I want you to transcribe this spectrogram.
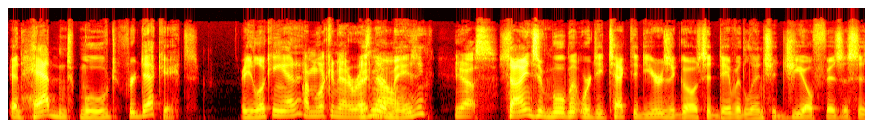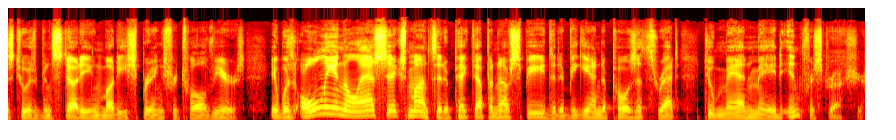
and hadn't moved for decades. Are you looking at it? I'm looking at it right now. Isn't now. it amazing? Yes. Signs of movement were detected years ago, said David Lynch, a geophysicist who has been studying muddy springs for 12 years. It was only in the last six months that it picked up enough speed that it began to pose a threat to man made infrastructure.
